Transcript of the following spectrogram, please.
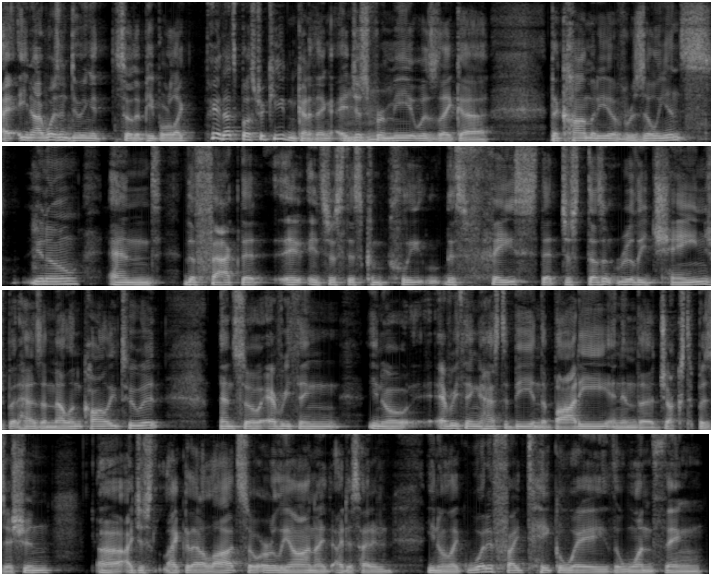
I, you know, I wasn't doing it so that people were like, "Hey, that's Buster Keaton," kind of thing. It mm-hmm. just for mm-hmm. me, it was like a the comedy of resilience, you know, and the fact that it, it's just this complete this face that just doesn't really change, but has a melancholy to it. And so everything, you know, everything has to be in the body and in the juxtaposition. Uh, I just liked that a lot. So early on, I, I decided, you know, like, what if I take away the one thing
